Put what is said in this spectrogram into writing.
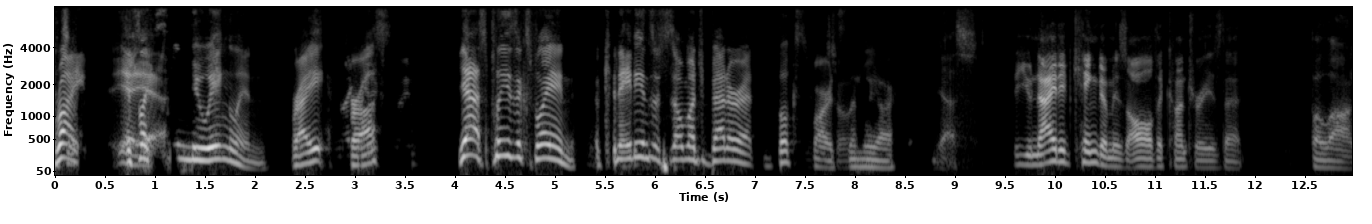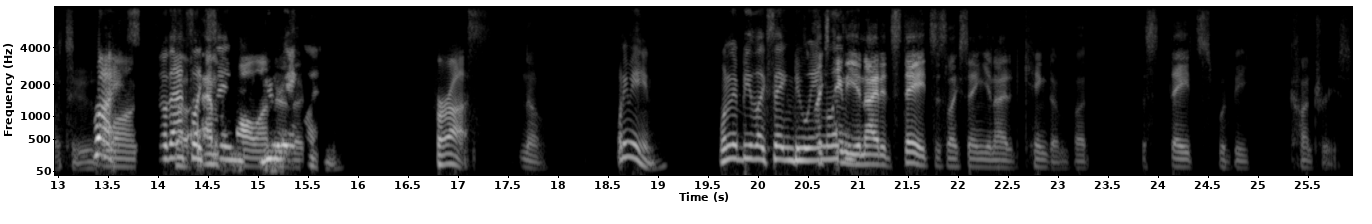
Right. Yeah, it's like yeah. New England, right? For us. Yes, please explain. Canadians are so much better at book smarts than we are. Yes. The United Kingdom is all the countries that belong to Right. belong- So that's so- like and saying fall New under the- England for us. No. What do you mean? Wouldn't it be like saying New Like England? saying the United States is like saying United Kingdom, but the states would be countries.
